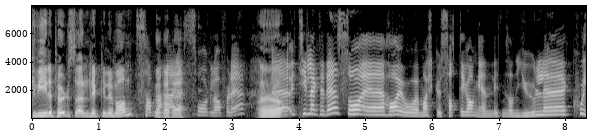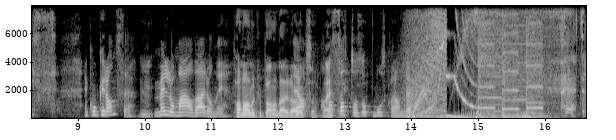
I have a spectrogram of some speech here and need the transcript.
hvilepuls og en lykkelig mann. Samme her, jeg er så glad for det. Uh, uh, I tillegg til det så uh, har jo Markus satt i gang en liten sånn julequiz. En konkurranse mellom meg og deg, Ronny. Han har noen planer der i dag Ja, også. han har satt oss opp mot hverandre. P3.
